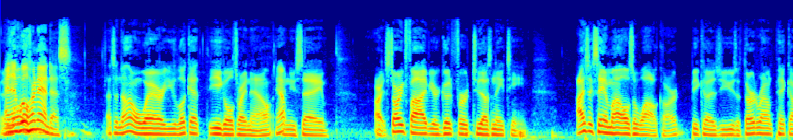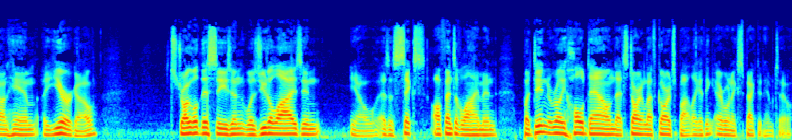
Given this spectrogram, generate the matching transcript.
and then Will Hernandez. That's another one where you look at the Eagles right now Yep. and you say, all right, starting five, you're good for 2018. Isaac Seumalo is a wild card because you use a third round pick on him a year ago. Struggled this season, was utilized in, you know, as a sixth offensive lineman, but didn't really hold down that starting left guard spot like I think everyone expected him to.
